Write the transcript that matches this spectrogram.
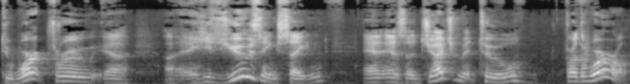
to work through. Uh, uh, he's using Satan as a judgment tool for the world.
